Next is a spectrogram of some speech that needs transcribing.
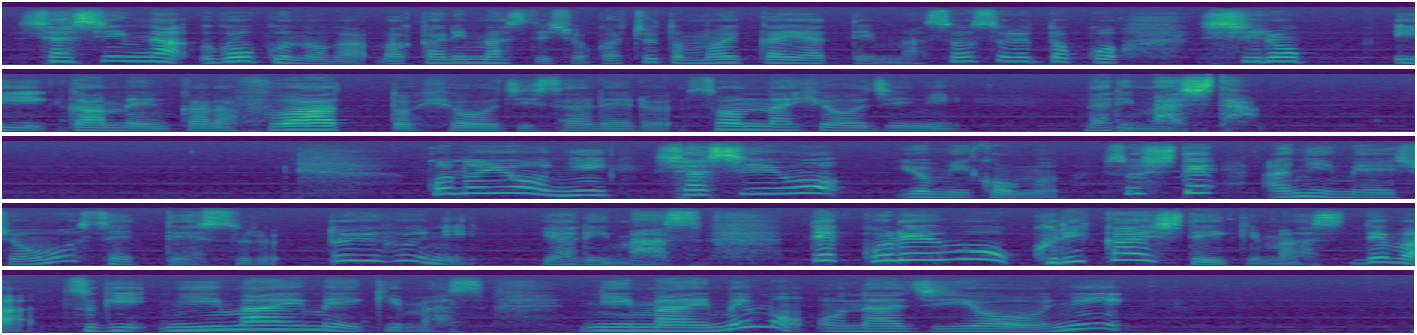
写真が動くのが分かりますでしょうか？ちょっともう一回やってみます。そうするとこう白い画面からふわっと表示されるそんな表示になりました。このように写真を読み込む。そしてアニメーションを設定する。というふうにやります。でこれを繰り返していきます。では次2枚目いきます。2枚目も同じように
